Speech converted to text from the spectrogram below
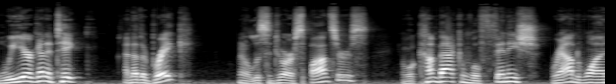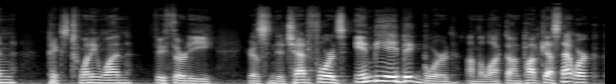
We are going to take another break. We're going to listen to our sponsors, and we'll come back and we'll finish round one, picks 21 through 30. You're listening to Chad Ford's NBA Big Board on the Locked On Podcast Network.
